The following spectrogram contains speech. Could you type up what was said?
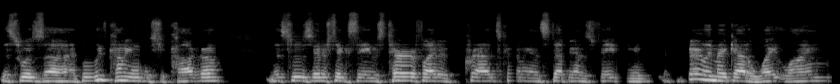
This was, uh, I believe, coming into Chicago. And this was interesting to see. He was terrified of crowds coming in and stepping on his feet. He could barely make out a white line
